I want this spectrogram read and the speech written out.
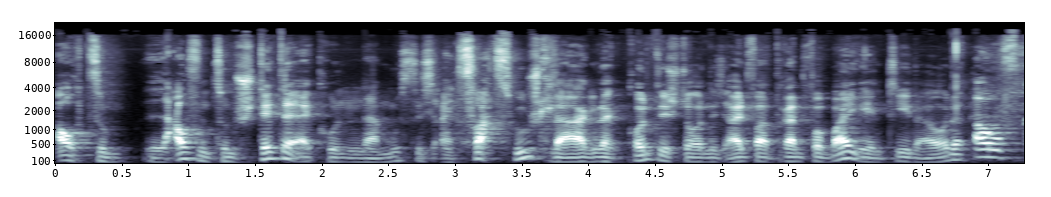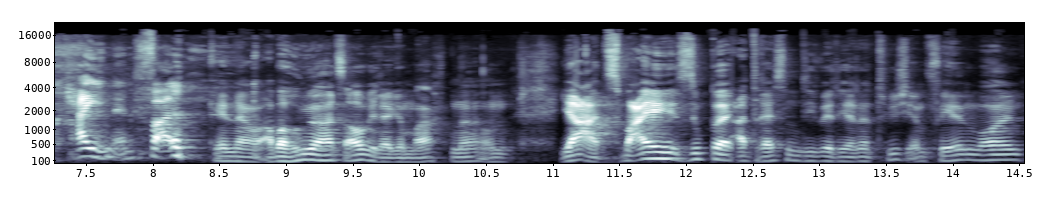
auch zum Laufen, zum Städte erkunden, da musste ich einfach zuschlagen. Da konnte ich doch nicht einfach dran vorbeigehen, Tina, oder? Auf keinen Fall. Genau, aber Hunger hat's auch wieder gemacht. Ne? Und ja, zwei super Adressen, die wir dir natürlich empfehlen wollen.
